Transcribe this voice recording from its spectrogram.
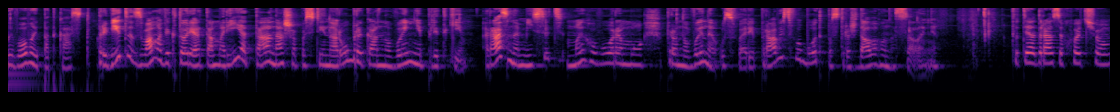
впливовий подкаст. Привіт! З вами Вікторія та Марія та наша постійна рубрика Новинні плітки. Раз на місяць ми говоримо про новини у сфері прав і свобод постраждалого населення. Тут я одразу хочу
